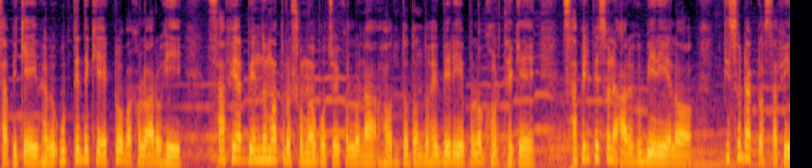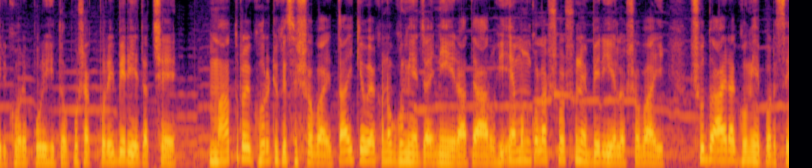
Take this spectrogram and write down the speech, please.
সাফিকে এইভাবে উঠতে দেখে একটু অবাক হলো আরোহী। সাফি আর বিন্দুমাত্র সময় অপচয় করল না, হন্তদন্ত হয়ে বেরিয়ে পড়ল ঘর থেকে। সাফির পেছনে আরোহী বেরিয়ে এলো। পিছু ডাকলো সাফির, ঘরে পরিহিত পোশাক পরে বেরিয়ে যাচ্ছে। মাত্রই ঘরে ঢুকেছে সবাই, তাই কেউ এখনও ঘুমিয়ে যায়নি। রাতে আরোহী এমন গলার স্বর শুনে বেরিয়ে এলো সবাই। শুধু আয়রা ঘুমিয়ে পড়েছে,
